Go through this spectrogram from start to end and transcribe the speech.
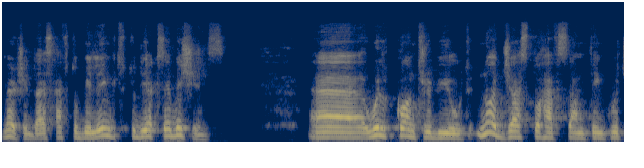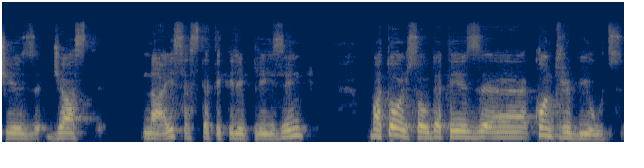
merchandise have to be linked to the exhibitions, uh, will contribute not just to have something which is just nice, aesthetically pleasing, but also that is uh, contributes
